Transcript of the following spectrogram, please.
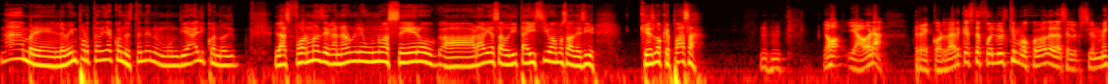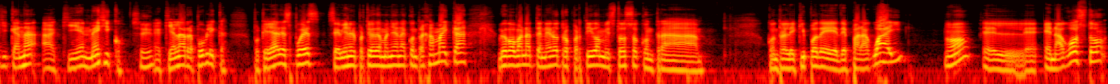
nah, hombre, le va a importar ya cuando estén en el mundial y cuando las formas de ganarle 1 0 a Arabia Saudita. Ahí sí vamos a decir, ¿qué es lo que pasa? No, y ahora, recordar que este fue el último juego de la selección mexicana aquí en México, Sí. aquí en la República, porque ya después se viene el partido de mañana contra Jamaica, luego van a tener otro partido amistoso contra, contra el equipo de, de Paraguay, ¿no? El, eh, en agosto,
